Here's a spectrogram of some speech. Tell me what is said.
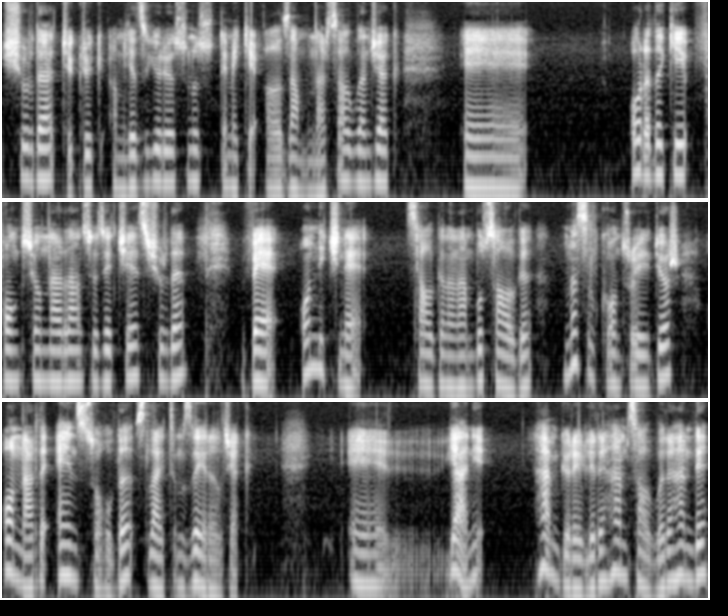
şurada tükrük amilazı görüyorsunuz. Demek ki ağızdan bunlar salgılanacak. Ee, oradaki fonksiyonlardan söz edeceğiz şurada. Ve onun içine salgılanan bu salgı nasıl kontrol ediyor? Onlar da en solda slaytımızda yer alacak. Ee, yani hem görevleri hem salgıları hem de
